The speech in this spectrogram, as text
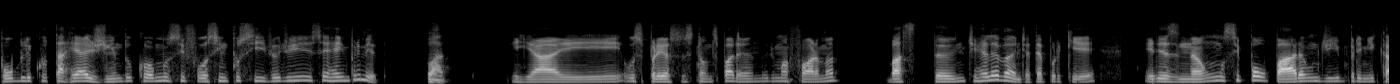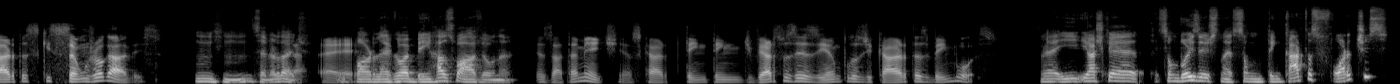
público está reagindo como se fosse impossível de ser reimprimido. Claro. E aí os preços estão disparando de uma forma bastante relevante, até porque eles não se pouparam de imprimir cartas que são jogáveis. Uhum, isso é verdade. É, O power level é bem razoável, né? exatamente. As cartas tem, tem diversos exemplos de cartas bem boas. É, e, e eu acho que é, são dois eixos, né? São, tem cartas fortes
